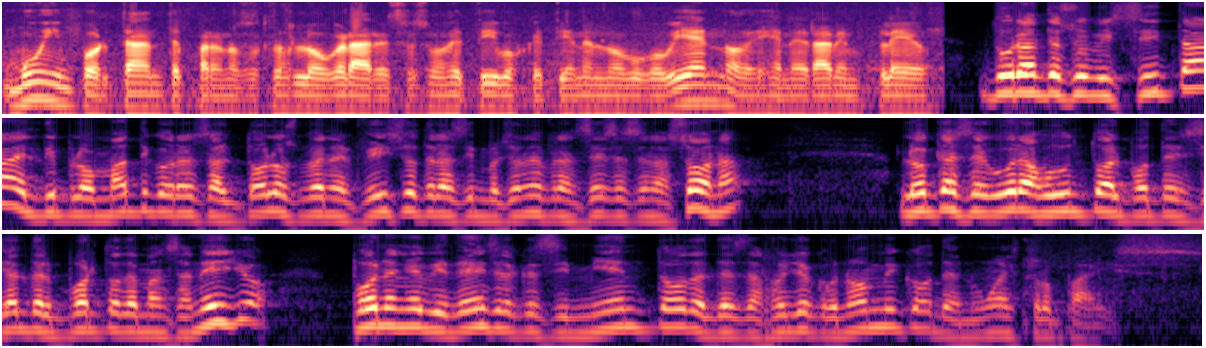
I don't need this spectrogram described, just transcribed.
muy importante para nosotros lograr esos objetivos que tiene el nuevo gobierno de generar empleo. Durante su visita, el diplomático resaltó los beneficios de las inversiones francesas en la zona, lo que asegura junto al potencial del puerto de Manzanillo, pone en evidencia el crecimiento del desarrollo económico de nuestro país.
